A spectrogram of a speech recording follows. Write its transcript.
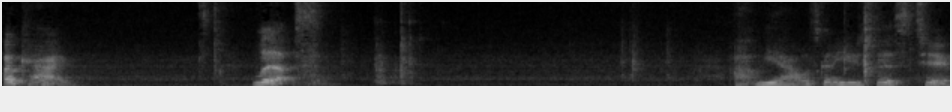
Okay lips. Oh yeah, I was going to use this too.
